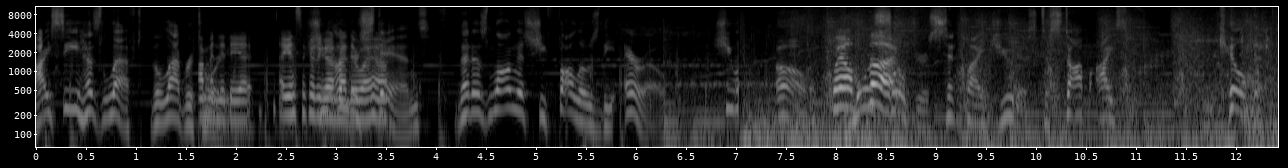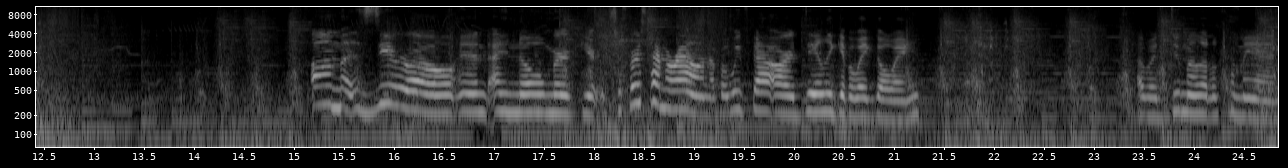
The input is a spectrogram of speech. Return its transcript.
ICEY has left the laboratory. I'm an idiot. I guess I could She have gone either way. Huh? understands that as long as she follows the arrow, she will. Oh, Well, more fuck. soldiers sent by Judas to stop ICEY. Kill them. Um, zero, and I know Merc, you're, it's the first time around, but we've got our daily giveaway going. I would do my little command.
